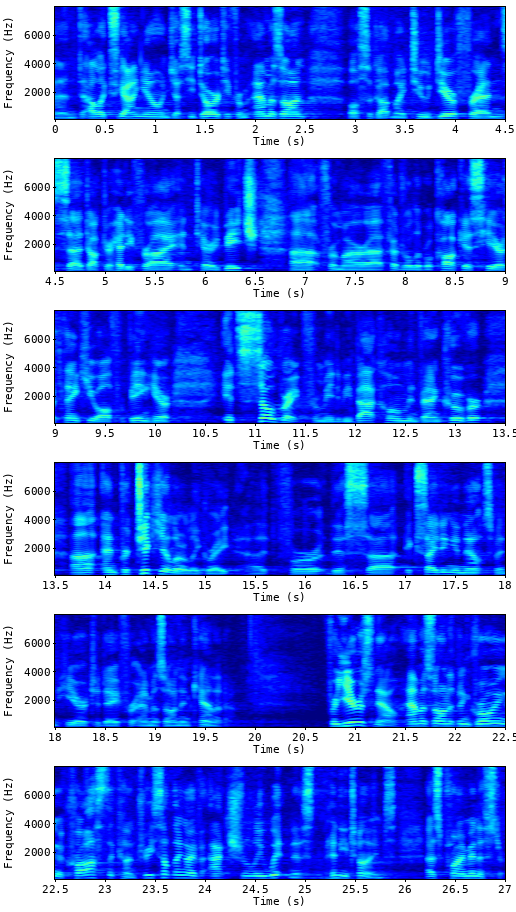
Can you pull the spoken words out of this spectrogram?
and Alex Gagnon and Jesse Dougherty from Amazon. I've also got my two dear friends, uh, Dr. Hedy Fry and Terry Beech uh, from our uh, Federal Liberal Caucus here. Thank you all for being here. It's so great for me to be back home in Vancouver, uh, and particularly great uh, for this exciting announcement here today for Amazon in Canada. For years now, Amazon has been growing across the country, something I've actually witnessed many times as Prime Minister.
